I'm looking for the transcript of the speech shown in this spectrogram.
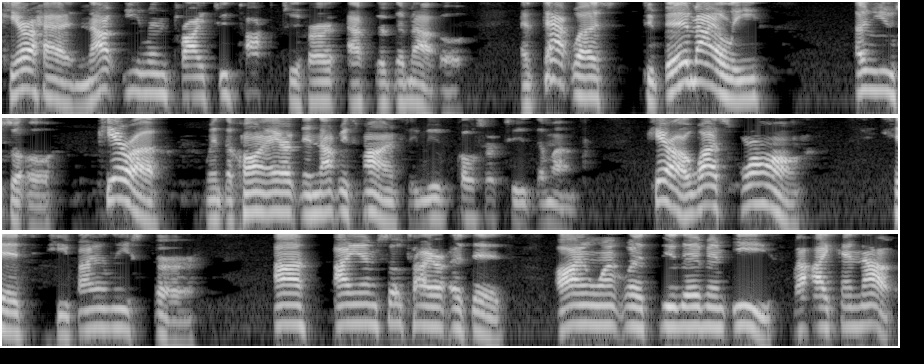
Kira had not even tried to talk to her after the battle, and that was, to be mildly, unusual. Kira when the coroner did not respond, she moved closer to the monk. Kira, what's wrong? His he finally stirred. Ah, uh, I am so tired of this. All I want was to live in peace, but I cannot.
